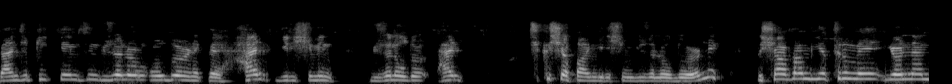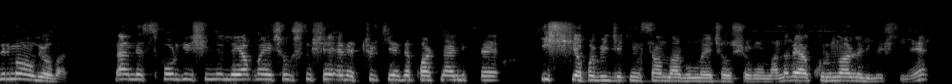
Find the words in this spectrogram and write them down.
bence Peak Games'in güzel olduğu örnek ve her girişimin güzel olduğu, her çıkış yapan girişim güzel olduğu örnek dışarıdan bir yatırım ve yönlendirme alıyorlar. Ben de spor girişimleriyle yapmaya çalıştığım şey evet Türkiye'de partnerlik ve iş yapabilecek insanlar bulmaya çalışıyorum onlarla veya kurumlarla birleştirmeye.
